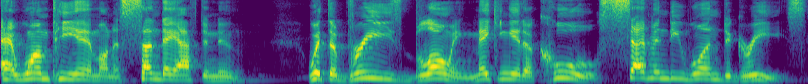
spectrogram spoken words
at 1 p.m. on a Sunday afternoon with the breeze blowing, making it a cool 71 degrees.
